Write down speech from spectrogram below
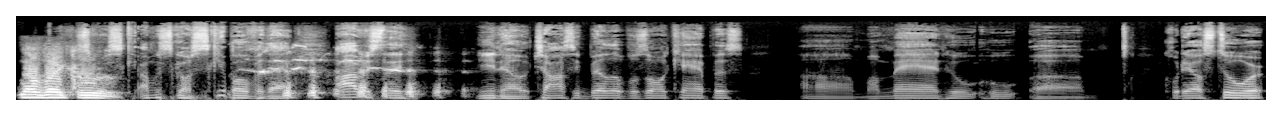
no way, I'm just gonna Carruth. sk- I'm just gonna skip over that. Obviously, you know Chauncey Billups was on campus. Um, my man who who um, Kordell Stewart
